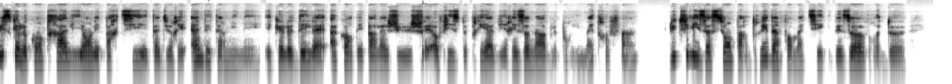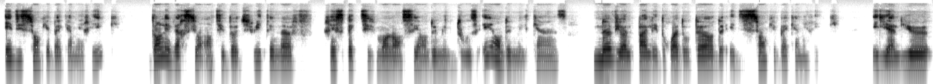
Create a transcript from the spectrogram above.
Puisque le contrat liant les parties est à durée indéterminée et que le délai accordé par la juge fait office de préavis raisonnable pour y mettre fin, l'utilisation par Druide Informatique des œuvres de Édition Québec-Amérique, dans les versions Antidote 8 et 9 respectivement lancées en 2012 et en 2015, ne viole pas les droits d'auteur de Édition Québec-Amérique. Il y a lieu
